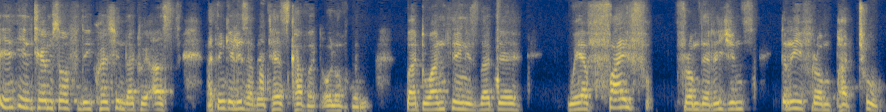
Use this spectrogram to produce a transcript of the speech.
in, in terms of the question that we asked, I think Elizabeth has covered all of them. But one thing is that we have five from the regions, three from part two,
